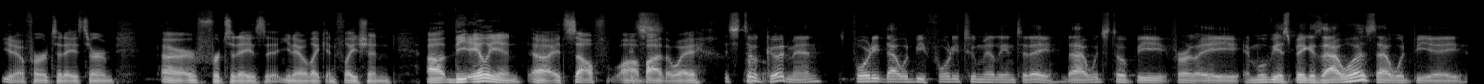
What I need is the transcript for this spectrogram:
you know, for today's term, or for today's uh, you know like inflation, uh, the alien uh, itself, uh, It's- by the way, It's still good, man. Forty. That would be forty-two million today. That would still be for a, a movie as big as that was. That would be a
